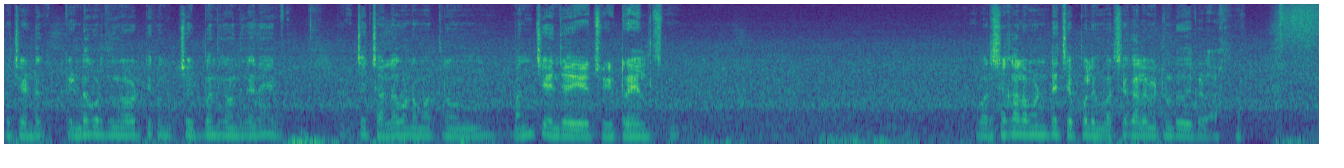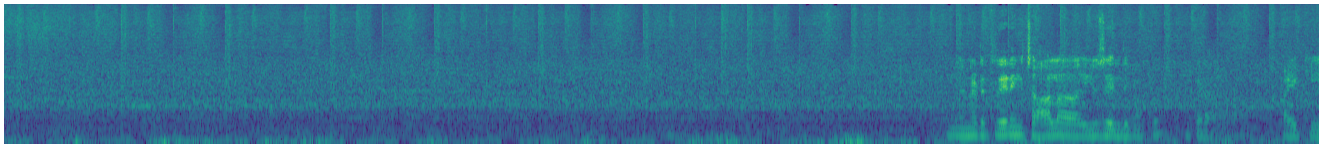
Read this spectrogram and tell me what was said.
కొంచెం ఎండ ఎండ కొడుతుంది కాబట్టి కొంచెం ఇబ్బందిగా ఉంది కానీ కొంచెం చల్లకుండా మాత్రం మంచి ఎంజాయ్ చేయొచ్చు ఈ ట్రయల్స్ వర్షాకాలం అంటే చెప్పలేము వర్షాకాలం ఎట్లుంటుంది ఇక్కడ? నిన్నటి ట్రైనింగ్ చాలా యూజ్ అయింది మాకు. ఇక్కడ పైకి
